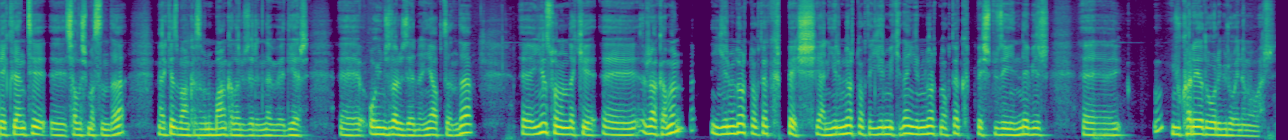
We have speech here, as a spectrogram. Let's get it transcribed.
beklenti e, çalışmasında Merkez Bankası bunu bankalar üzerinden ve diğer e, oyuncular üzerinden yaptığında e, yıl sonundaki e, rakamın 24.45 yani 24.22'den 24.45 düzeyinde bir e, yukarıya doğru bir oynama var.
